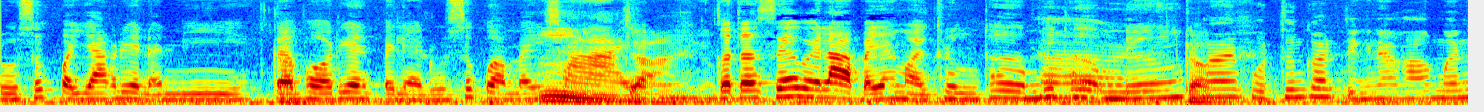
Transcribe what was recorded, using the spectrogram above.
รู้สึกว่าอยากเรียนอันนี้ แต่พอเรียนไปแล้วรู้สึกว่าไม่ใช่อืมใช่ครับ ก็จะเสียเวลาไปอย่างหน่อยครึ่งเทอมที่เทอมนึง ครับ ไม่พูดถึงก็จริงนะคะเหมือน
